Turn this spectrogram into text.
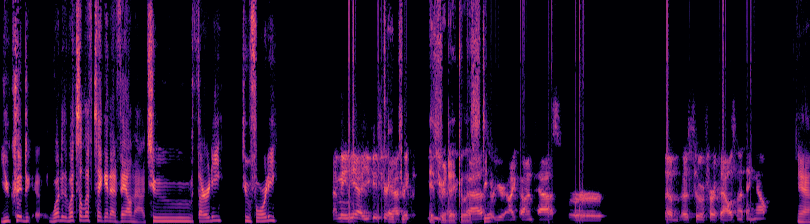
you could what what's a lift ticket at Vail now 230 240 I mean, yeah, you get your It's- Epic. it's get your Epic ridiculous. Pass or your Icon Pass for Uh, it's to for a thousand, I think now. Yeah.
